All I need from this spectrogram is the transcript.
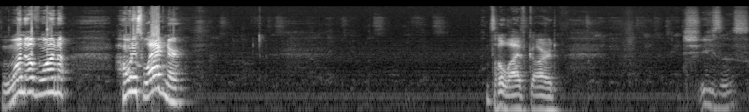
One of one Honus Wagner. It's a live card. Jesus.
